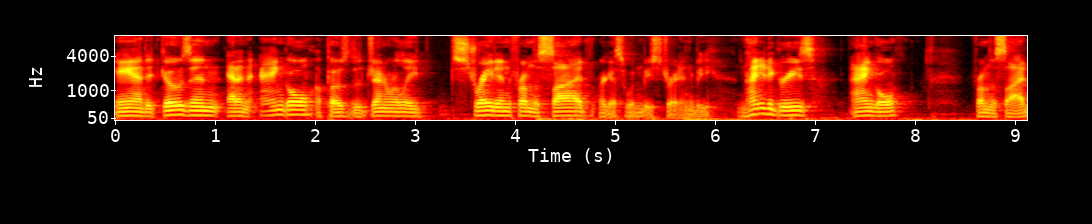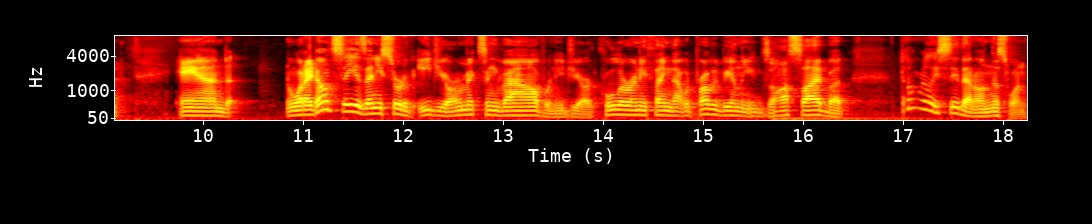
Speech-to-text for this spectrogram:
and it goes in at an angle opposed to generally straight in from the side, I guess it wouldn't be straight in, it'd be 90 degrees angle from the side. And what I don't see is any sort of EGR mixing valve or an EGR cooler or anything. That would probably be on the exhaust side, but don't really see that on this one.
